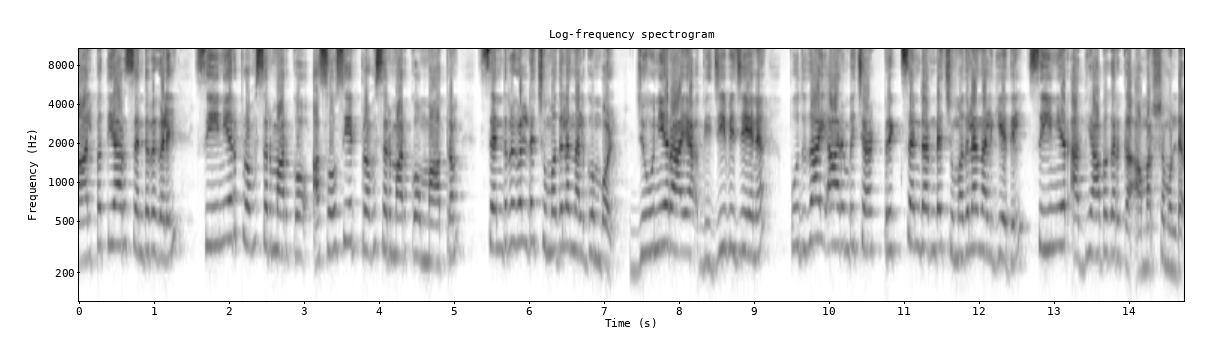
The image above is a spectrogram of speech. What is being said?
നാൽപ്പത്തിയാറ് സെന്ററുകളിൽ സീനിയർ പ്രൊഫസർമാർക്കോ അസോസിയേറ്റ് പ്രൊഫസർമാർക്കോ മാത്രം സെന്ററുകളുടെ ചുമതല നൽകുമ്പോൾ ജൂനിയറായ വിജി വിജയന് പുതുതായി ആരംഭിച്ച ട്രിക് സെന്ററിന്റെ ചുമതല നൽകിയതിൽ സീനിയർ അധ്യാപകർക്ക് അമർഷമുണ്ട്.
